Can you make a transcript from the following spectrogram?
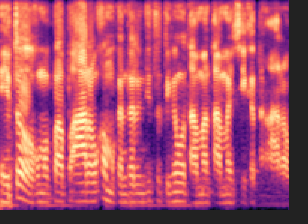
Ito, kung magpapaaraw ka, maganda rin dito. Tingnan mo, tama-tama yung sikat ng araw.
